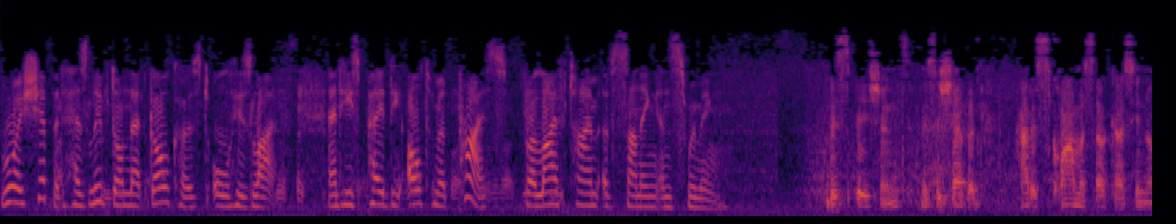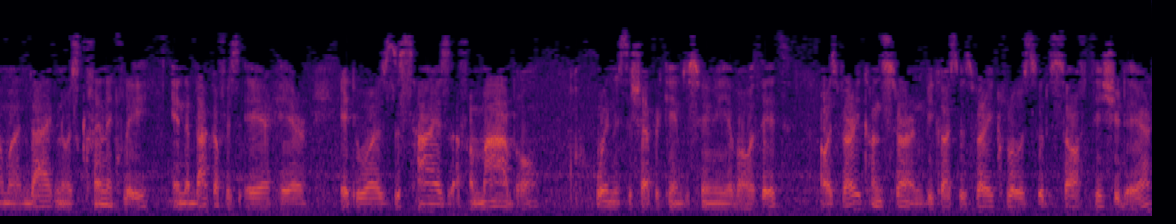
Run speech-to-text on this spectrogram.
Roy Shepherd has lived on that Gold Coast all his life, and he's paid the ultimate price for a lifetime of sunning and swimming. This patient, Mr. Shepherd, had a squamous cell carcinoma diagnosed clinically in the back of his ear here. It was the size of a marble when Mr. Shepherd came to see me about it. I was very concerned because it was very close to the soft tissue there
